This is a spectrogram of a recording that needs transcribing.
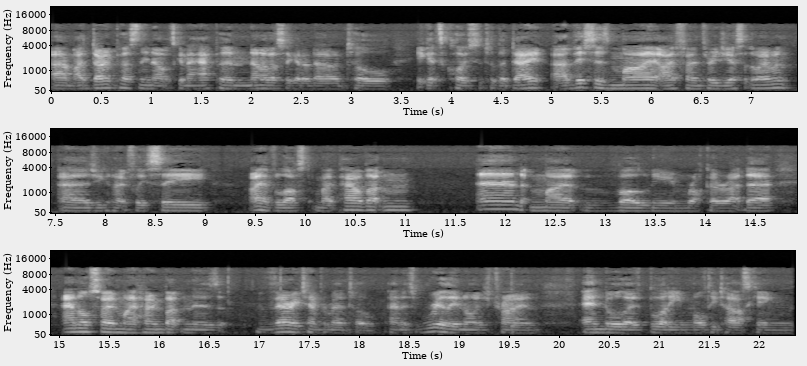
Um, I don't personally know what's going to happen. None of us are going to know until it gets closer to the date. Uh, this is my iPhone 3GS at the moment. As you can hopefully see, I have lost my power button and my volume rocker right there. And also my home button is very temperamental and it's really annoying to try and end all those bloody multitasking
